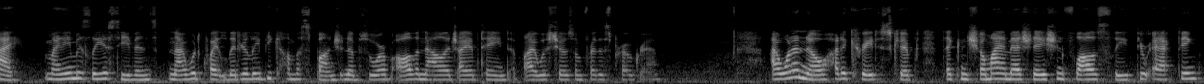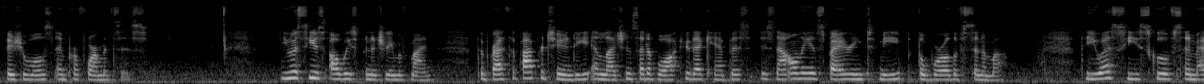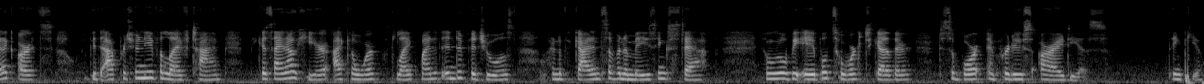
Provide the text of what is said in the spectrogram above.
Hi, my name is Leah Stevens, and I would quite literally become a sponge and absorb all the knowledge I obtained if I was chosen for this program. I want to know how to create a script that can show my imagination flawlessly through acting, visuals, and performances. USC has always been a dream of mine. The breadth of opportunity and legends that have walked through that campus is not only inspiring to me, but the world of cinema. The USC School of Cinematic Arts would be the opportunity of a lifetime because I know here I can work with like-minded individuals under the guidance of an amazing staff, and we will be able to work together to support and produce our ideas. Thank you.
